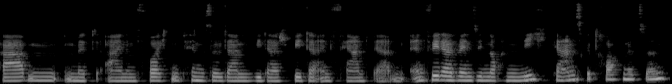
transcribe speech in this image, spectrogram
Farben mit einem feuchten Pinsel dann wieder später entfernt werden. Entweder wenn sie noch nicht ganz getrocknet sind,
